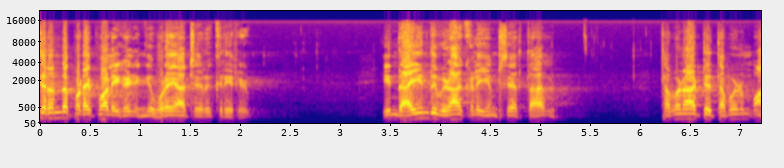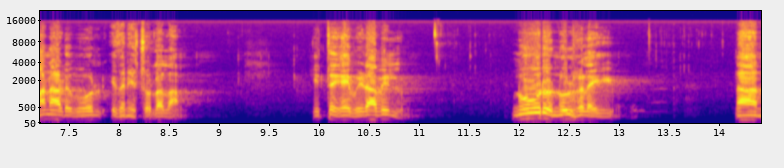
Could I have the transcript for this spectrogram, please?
சிறந்த படைப்பாளிகள் இங்கு உரையாற்ற இருக்கிறீர்கள். இந்த ஐந்து விழாக்களையும் சேர்த்தால் தமிழ்நாட்டு தமிழ் மாநாடு போல் இதனை சொல்லலாம். இத்தகைய விழாவில் நூறு நூல்களை நான்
